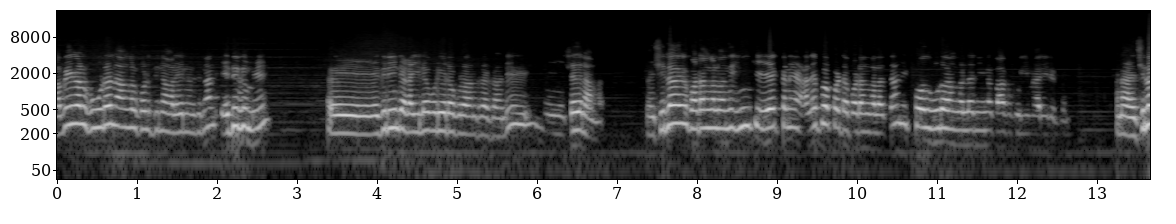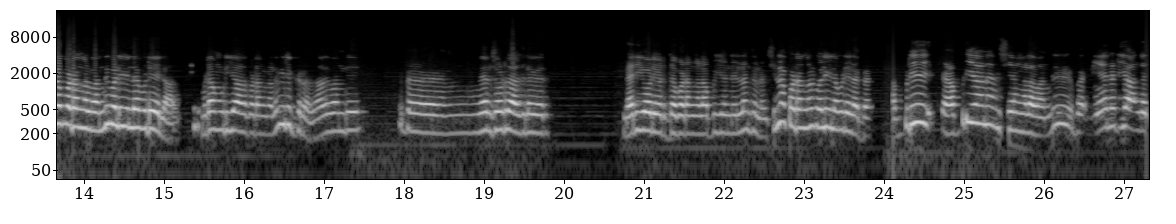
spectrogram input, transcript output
அவைகள் கூட நாங்கள் கொளுத்தினாங்களே என்னன்னு எதுக்குமே எதிரின்ற கையில் ஒடிவிடக்கூடாதுன்றக்காண்டி செய்தினாங்க சில படங்கள் வந்து இங்கே ஏற்கனவே அனுப்பப்பட்ட படங்களை தான் இப்போது ஊடகங்கள்ல நீங்க பார்க்கக்கூடிய மாதிரி இருக்கும். ஆனா சில படங்கள் வந்து வெளியில விடையில விட முடியாத படங்களும் இருக்கிறது. அது வந்து இப்ப வேற சொல்றாரு சில பேர். வரியோடு எடுத்த படங்கள் அப்படி எல்லாம் சொல்லுவேன் சில படங்கள் வெளியில விடையில இப்ப அப்படி அப்படியான விஷயங்களை வந்து இப்ப நேரடியா அந்த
